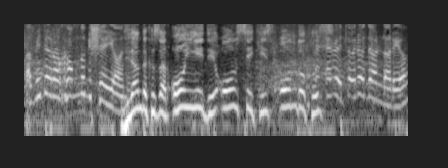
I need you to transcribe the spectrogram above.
Ha bir de rakamlı bir şey yani. Dilan da kızar. 17, 18, 19. Evet öyle derler ya.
